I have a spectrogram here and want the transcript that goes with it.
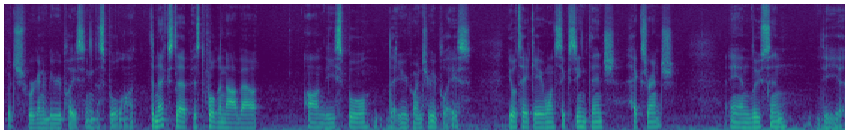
which we're going to be replacing the spool on. The next step is to pull the knob out on the spool that you're going to replace. You'll take a 1 16th inch hex wrench and loosen the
